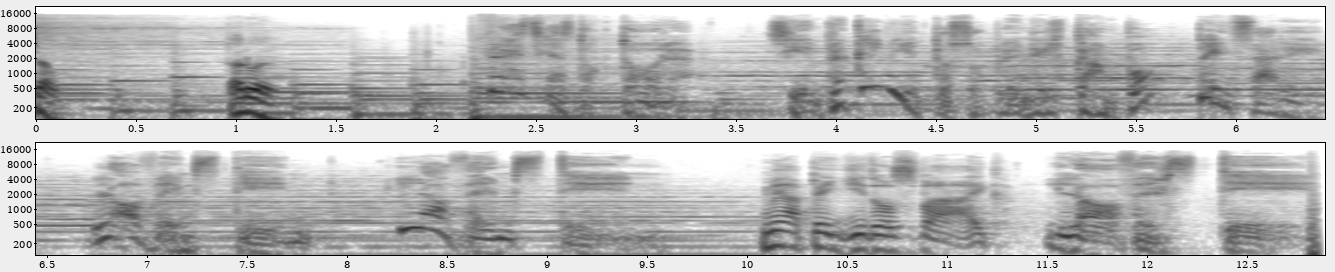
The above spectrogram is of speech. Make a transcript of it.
chao Hasta luego. Gracias, doctora. Siempre que el viento sople en el campo, pensaré, Lovenstein, Lovenstein. Mi apellido es Weig. Lovenstein.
